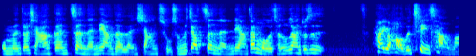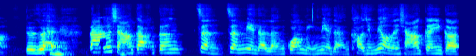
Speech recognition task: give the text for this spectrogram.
我们都想要跟正能量的人相处。什么叫正能量？在某个程度上，就是他有好的气场嘛，对不对？大家都想要跟跟正正面的人、光明面的人靠近，没有人想要跟一个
